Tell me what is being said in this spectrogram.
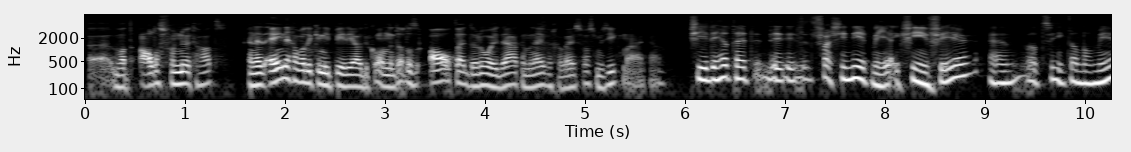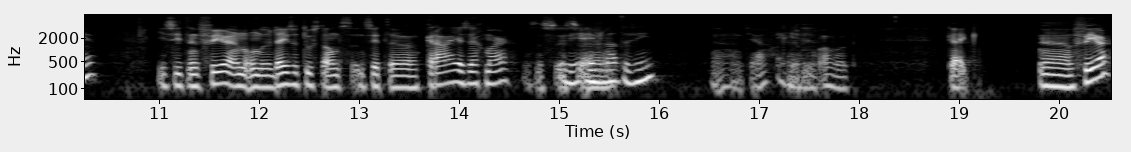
eh, wat alles voor nut had. En het enige wat ik in die periode kon, en dat is altijd de rode draad in mijn leven geweest, was muziek maken. Ik zie je de hele tijd, het fascineert me. Ik zie een veer en wat zie ik dan nog meer? Je ziet een veer en onder deze toestand zitten kraaien, zeg maar. Dus, Wil je even eh, laten zien? eh, ja, ik hem af ook. Kijk, eh, veer.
